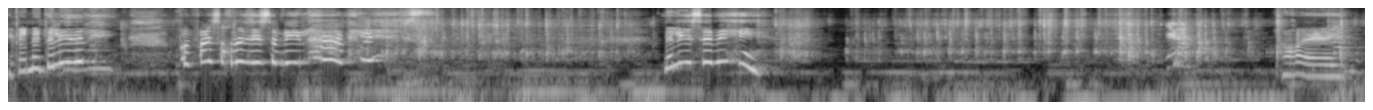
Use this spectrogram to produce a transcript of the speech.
Ikaw na, dali, dali. Papasok na si Sabila. Bilis. Dali, Sabi. Okay. Ano na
